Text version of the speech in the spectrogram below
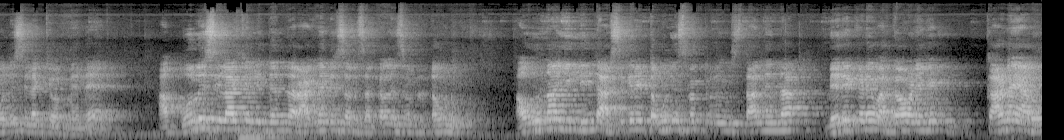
ಪೊಲೀಸ್ ಇಲಾಖೆಯವ್ರ ಮೇಲೆ ಆ ಪೊಲೀಸ್ ಇಲಾಖೆಯಲ್ಲಿ ಇದ್ದಂತ Raghavendra sir circle inspector town. ಅವ್ರನ್ನ ಇಲ್ಲಿಂದ ಅರಸಿಕೆರೆ ಟೌನ್ ಇನ್ಸ್ಪೆಕ್ಟರ್ ಸ್ಥಾನದಿಂದ ಬೇರೆ ಕಡೆ ವರ್ಗಾವಣೆಗೆ ಕಾರಣ ಯಾರು?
